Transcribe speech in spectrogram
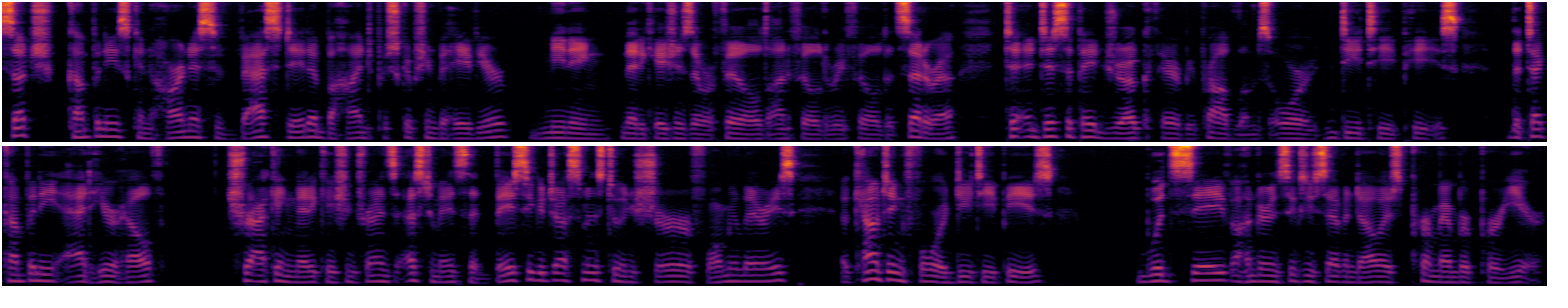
Such companies can harness vast data behind prescription behavior, meaning medications that were filled, unfilled, refilled, etc., to anticipate drug therapy problems, or DTPs. The tech company Adhere Health Tracking Medication Trends estimates that basic adjustments to insurer formularies accounting for DTPs would save $167 per member per year.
